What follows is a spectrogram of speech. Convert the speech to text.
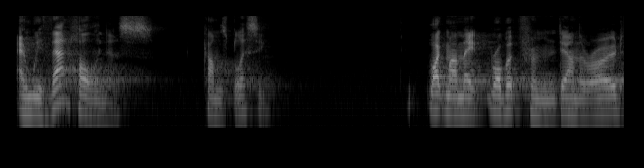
And with that holiness comes blessing. Like my mate Robert from down the road,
